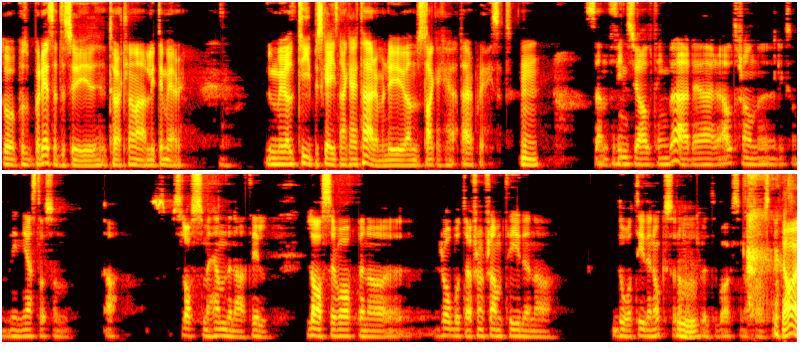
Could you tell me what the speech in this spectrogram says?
då, på, på det sättet så är ju Turtlarna lite mer de är väl typiska i sina karaktärer, men det är ju ändå starka karaktärer på det viset. Mm. Sen finns ju allting där. Det är allt från eh, liksom, ninjas då som ja, slåss med händerna till laservapen och robotar från framtiden och dåtiden också. De Mm. åker väl tillbaka något avsnitt. Ja,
